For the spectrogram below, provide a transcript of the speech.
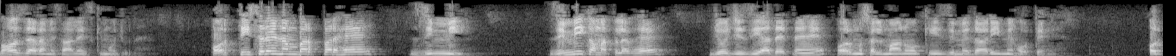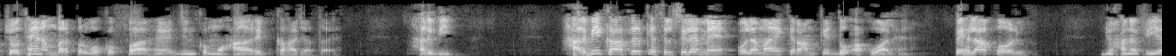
بہت زیادہ مثالیں اس کی موجود ہیں۔ اور تیسرے نمبر پر ہے ذمی ذمی کا مطلب ہے جو جزیہ دیتے ہیں اور مسلمانوں کی ذمہ داری میں ہوتے ہیں۔ اور چوتھے نمبر پر وہ کفار ہیں جن کو محارب کہا جاتا ہے۔ حربی۔ حربی کافر کے سلسلے میں علماء کرام کے دو اقوال ہیں۔ پہلا قول جو حنفیہ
